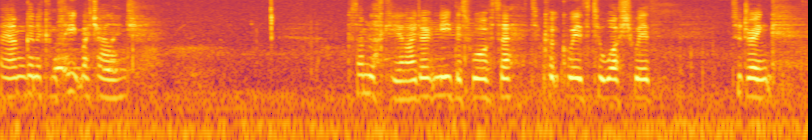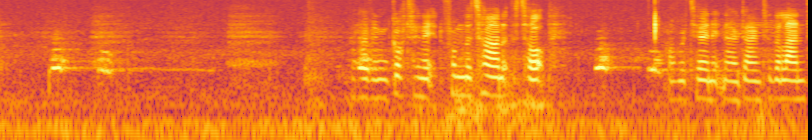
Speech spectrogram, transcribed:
I am going to complete my challenge because I'm lucky and I don't need this water to cook with, to wash with, to drink. And having gotten it from the tarn at the top, I'll return it now down to the land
